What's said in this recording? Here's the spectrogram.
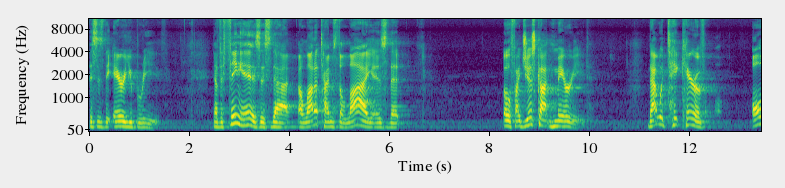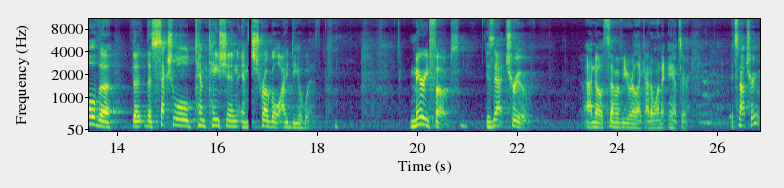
This is the air you breathe. Now the thing is is that a lot of times the lie is that oh, if I just got married, that would take care of all the, the, the sexual temptation and struggle I deal with. married folks, is that true? I know some of you are like, I don't want to answer. It's not true.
